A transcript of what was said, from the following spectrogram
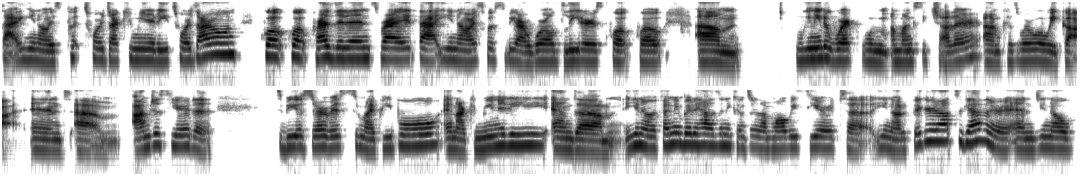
that you know is put towards our community towards our own quote quote presidents right that you know are supposed to be our world leaders quote quote um we need to work amongst each other because um, we're what we got. And um, I'm just here to to be a service to my people and our community. And um, you know, if anybody has any concerns, I'm always here to you know to figure it out together. And you know,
